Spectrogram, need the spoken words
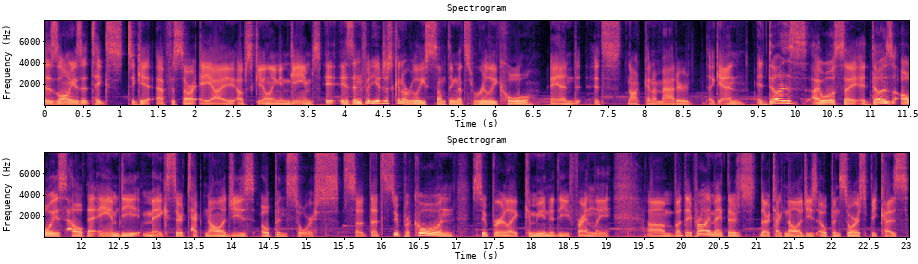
as long as it takes to get FSR AI upscaling in games, is NVIDIA just going to release something that's really cool and it's not going to matter again? It does, I will say, it does always help that AMD makes their technologies open source. So that's super cool and super like community friendly. Um, but they probably make their, their technologies open source because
